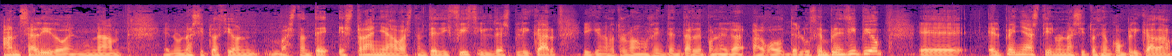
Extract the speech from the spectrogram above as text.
han salido en una, en una situación bastante extraña, bastante difícil de explicar y que nosotros vamos a intentar de poner algo de luz. En principio, eh, el Peñas tiene una situación complicada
